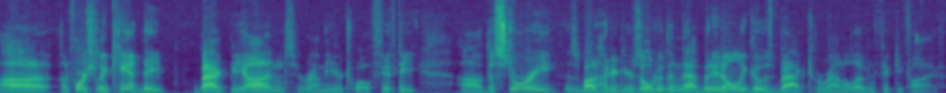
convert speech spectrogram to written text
uh, unfortunately can't date back beyond around the year 1250. Uh, the story is about 100 years older than that, but it only goes back to around 1155.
